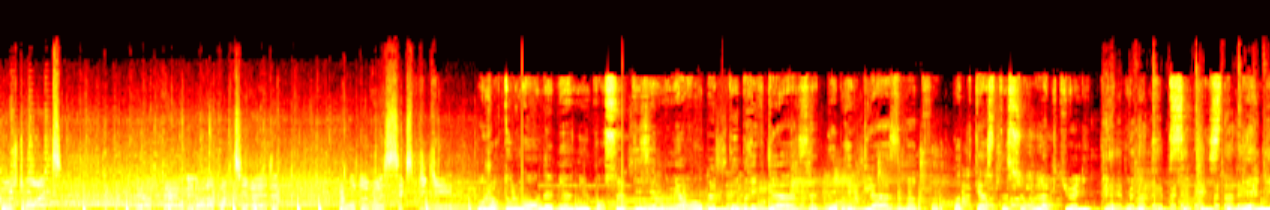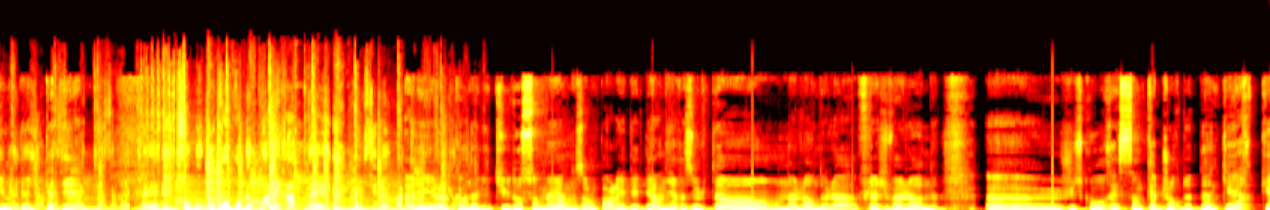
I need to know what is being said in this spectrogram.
gauche-droite. Et après, on est dans la partie raide on devrait s'expliquer. Bonjour tout le monde et bienvenue pour ce dixième numéro de Débrief Glace. Débrief Glace, votre podcast sur l'actualité de l'équipe cycliste BNB Hotel KTM. Allez, euh, comme d'habitude au sommaire, nous allons parler des derniers résultats en allant de la Flèche Wallonne euh, jusqu'aux récents 4 jours de Dunkerque.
